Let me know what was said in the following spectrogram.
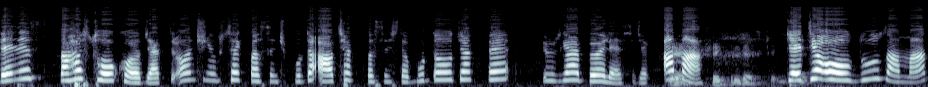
deniz daha soğuk olacaktır. Onun için yüksek basınç burada, alçak basınç da burada olacak ve rüzgar böyle esecek. Ama Evet, şekilde esecek. gece olduğu zaman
